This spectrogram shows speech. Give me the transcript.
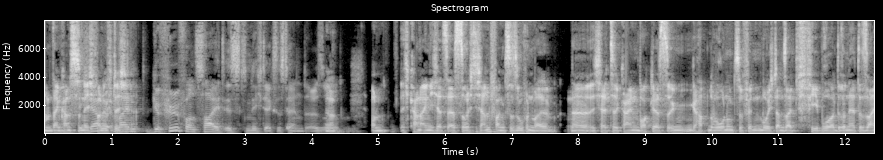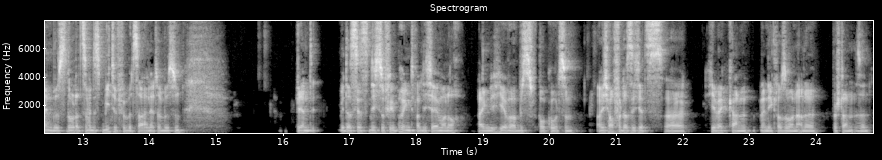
Und dann kannst du nicht Ich vernünftig. Mein Gefühl von Zeit ist nicht existent. Also Ja. Und ich kann eigentlich jetzt erst so richtig anfangen zu suchen, weil ne, ich hätte keinen Bock jetzt gehabt, eine Wohnung zu finden, wo ich dann seit Februar drin hätte sein müssen oder zumindest Miete für bezahlen hätte müssen. Während mir das jetzt nicht so viel bringt, weil ich ja immer noch eigentlich hier war bis vor kurzem. Aber ich hoffe, dass ich jetzt äh, hier weg kann, wenn die Klausuren alle bestanden sind.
